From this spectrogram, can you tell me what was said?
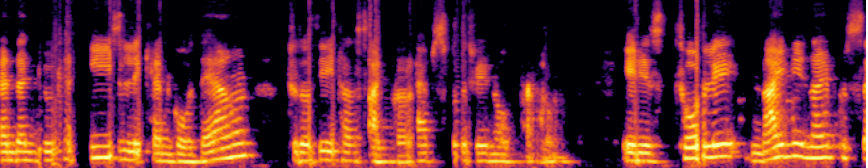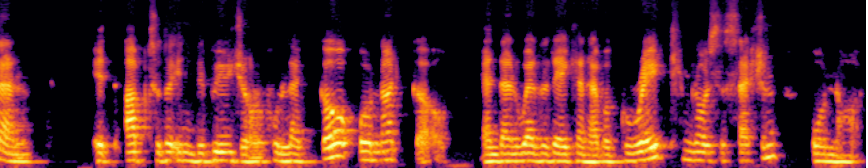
and then you can easily can go down to the theta cycle, absolutely no problem. It is totally 99% it up to the individual who let go or not go, and then whether they can have a great hypnosis session or not.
